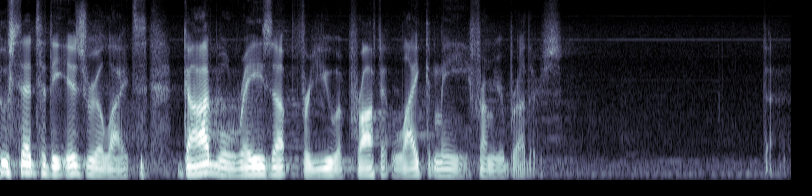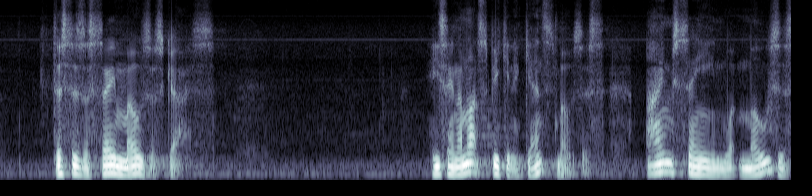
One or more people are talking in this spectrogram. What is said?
who said to the Israelites, God will raise up for you a prophet like me from your brothers. This is the same Moses, guys. He's saying, I'm not speaking against Moses. I'm saying what Moses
